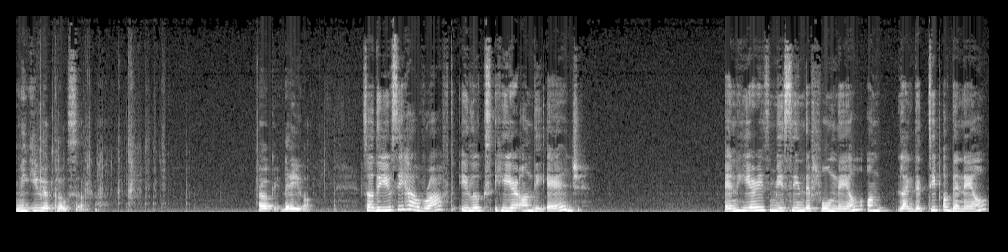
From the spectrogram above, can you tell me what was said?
Let me give you a close-up. Okay there you go. So do you see how rough it looks here on the edge? And here is missing the full nail on like the tip of the nail.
